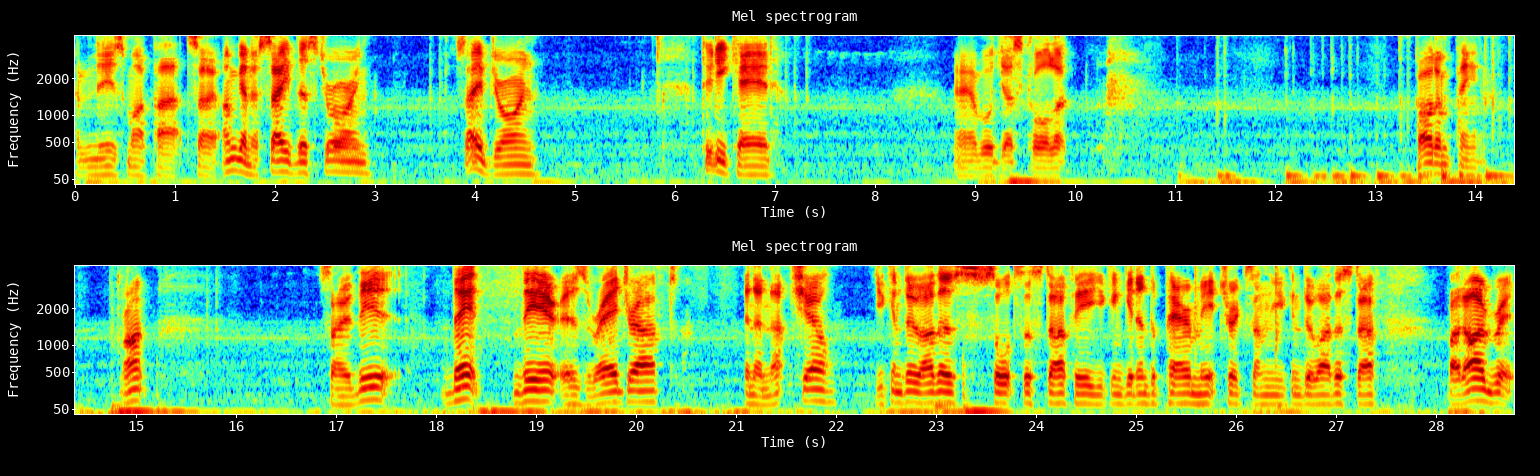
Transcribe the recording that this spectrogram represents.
and there's my part. So I'm going to save this drawing. Save drawing. 2D CAD. And we'll just call it bottom pan right? So there that there is Radraft in a nutshell. You can do other sorts of stuff here. You can get into parametrics and you can do other stuff. But I re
